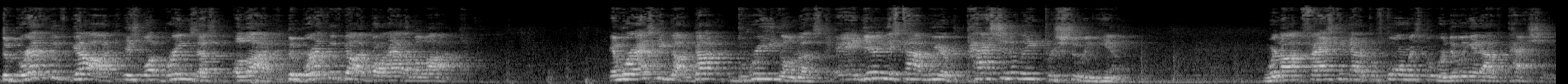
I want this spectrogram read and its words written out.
The breath of God is what brings us alive. The breath of God brought Adam alive. And we're asking God, God, breathe on us. And during this time, we are passionately pursuing Him. We're not fasting out of performance, but we're doing it out of passion.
